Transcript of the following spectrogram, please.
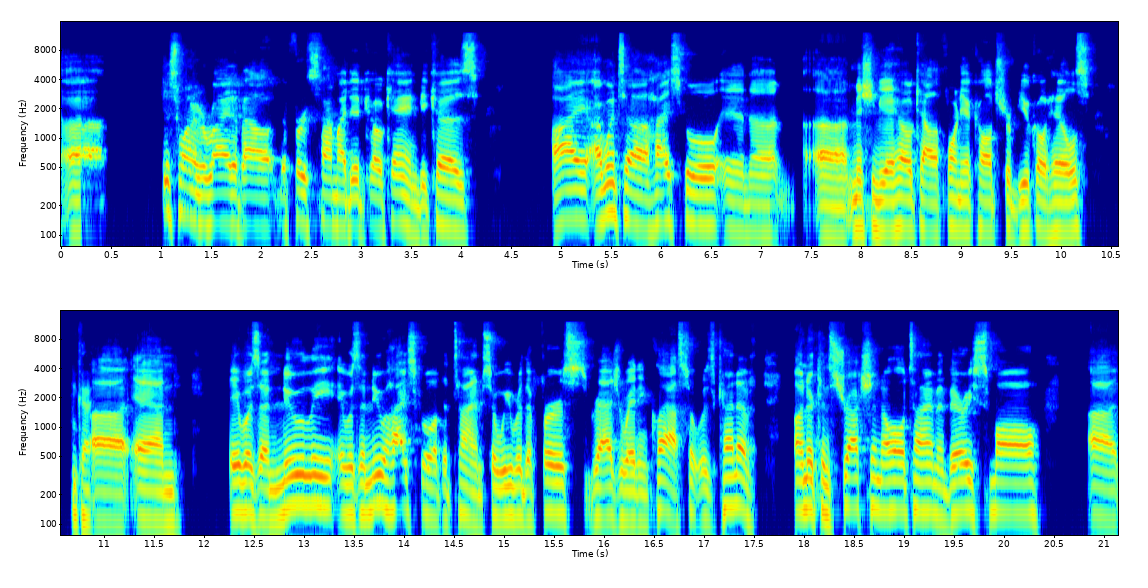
uh, just wanted to write about the first time I did cocaine because I I went to high school in uh, uh, Mission Viejo, California, called Trabuco Hills. Okay. Uh, and it was a newly it was a new high school at the time so we were the first graduating class so it was kind of under construction the whole time and very small uh,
